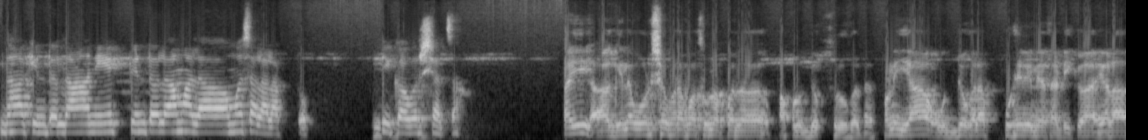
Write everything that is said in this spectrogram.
दहा क्विंटल डाळ आणि एक क्विंटल आम्हाला मसाला लागतो एका वर्षाचा. ताई गेल्या वर्षभरापासून आपण पापड उद्योग सुरू करतात. पण या उद्योगाला पुढे नेण्यासाठी किंवा याला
